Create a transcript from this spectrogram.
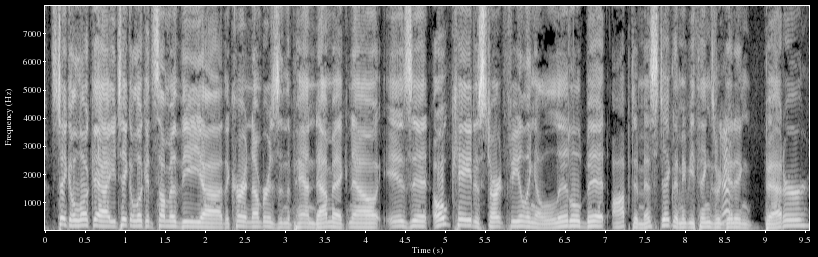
Let's take a look at you take a look at some of the uh, the current numbers in the pandemic. Now, is it okay to start feeling a little bit optimistic that maybe things are Yeah. getting better?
